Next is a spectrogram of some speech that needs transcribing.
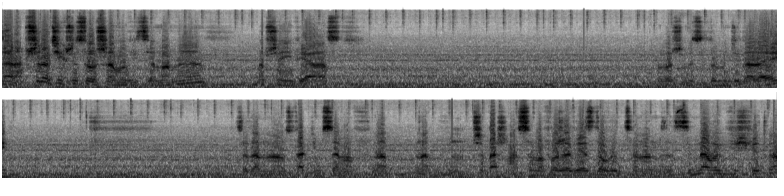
Dobra, przylocie krzesło Szamowice mamy. Na przynajmniej wjazd. Zobaczymy co to będzie dalej. Co tam na ostatnim semaforze, na, na, przepraszam, na semaforze wjazdowym, co nam za sygnały wyświetlą.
